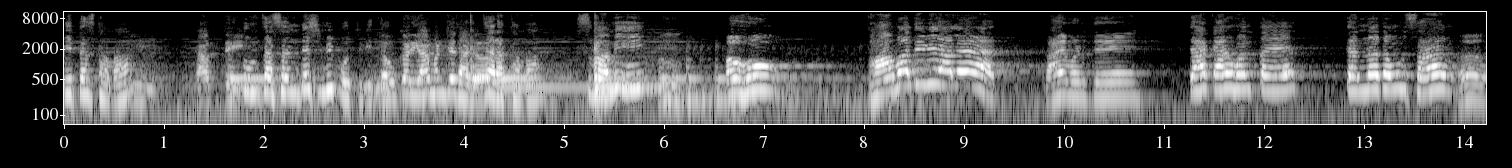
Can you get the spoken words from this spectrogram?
इथंच थांबा. हम्म, थांबते. तुमचा संदेश मी पोचविते लवकर या म्हणजे झालं. जरा थांबा. स्वामी अहो भामादेवी आल्यात. काय म्हणते? त्या काय म्हणतायत त्यांना जाऊन सांग. हं.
